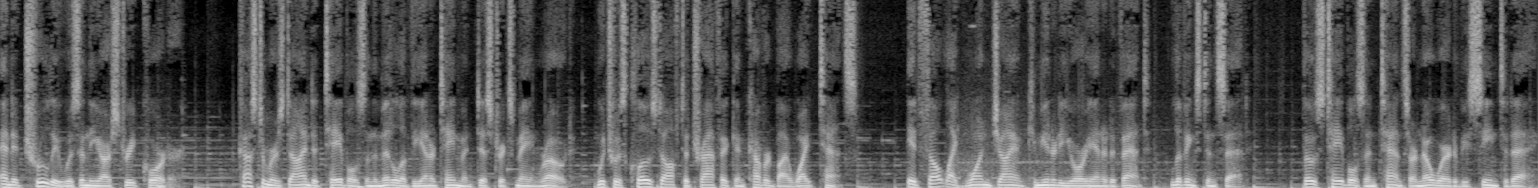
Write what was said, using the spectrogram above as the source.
And it truly was in the R Street corridor. Customers dined at tables in the middle of the entertainment district's main road, which was closed off to traffic and covered by white tents. It felt like one giant community-oriented event, Livingston said. Those tables and tents are nowhere to be seen today.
